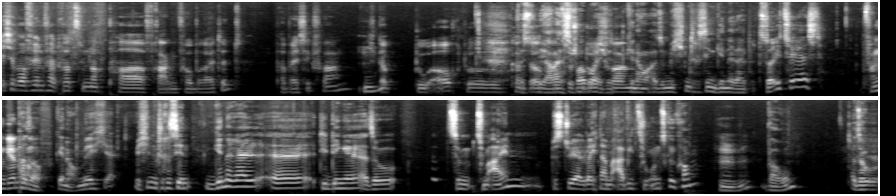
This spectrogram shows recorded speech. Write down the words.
ich habe auf jeden Fall trotzdem noch ein paar Fragen vorbereitet. Ein paar Basic-Fragen. Ich glaube, du auch. Du kannst auch Mhm. ja, zwischendurch vorbereitet. Genau, also mich interessieren generell. Soll ich zuerst? Fang gerne Pass an. auf, genau. Mich, mich interessieren generell äh, die Dinge, also zum, zum einen bist du ja gleich nach dem Abi zu uns gekommen. Mhm. Warum? Also,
